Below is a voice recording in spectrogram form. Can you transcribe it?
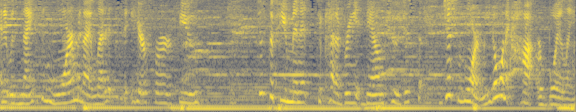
and it was nice and warm and I let it sit here for a few just a few minutes to kind of bring it down to just just warm you don't want it hot or boiling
